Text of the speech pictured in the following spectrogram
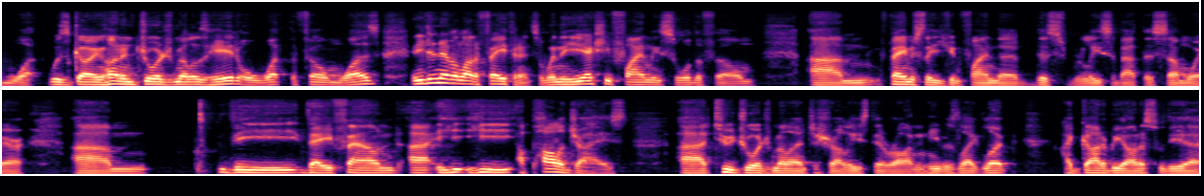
what was going on in George Miller's head or what the film was, and he didn't have a lot of faith in it. So when he actually finally saw the film, um, famously, you can find the this release about this somewhere. Um, the they found uh, he he apologized uh, to George Miller and to Charlize Theron, and he was like, "Look, I got to be honest with you."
